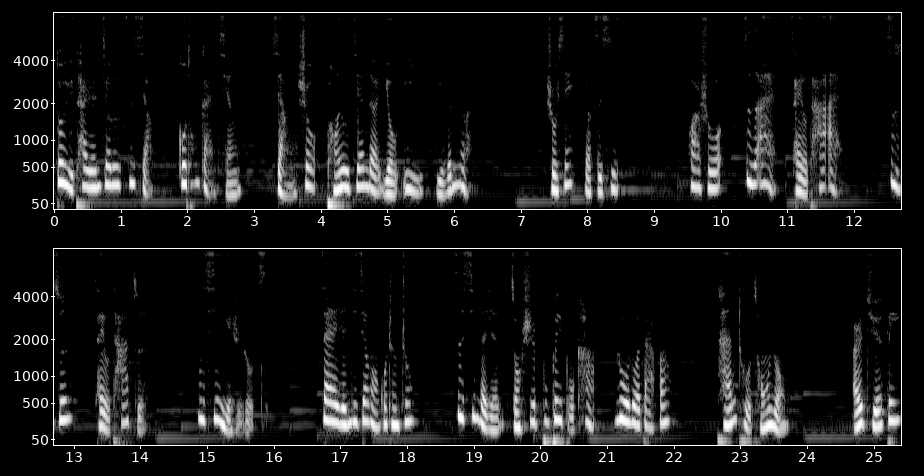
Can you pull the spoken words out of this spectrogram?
多与他人交流思想，沟通感情。享受朋友间的友谊与温暖。首先要自信。话说，自爱才有他爱，自尊才有他尊，自信也是如此。在人际交往过程中，自信的人总是不卑不亢、落落大方、谈吐从容，而绝非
